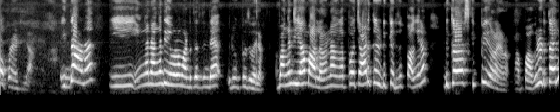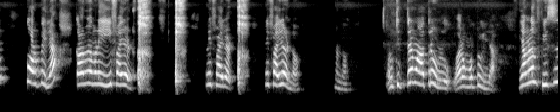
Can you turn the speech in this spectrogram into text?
ഓപ്പൺ ആയിട്ടില്ല. ഇതാണ് ഈ ഇങ്ങനെ അങ്ങനെ ചെയ്യുമ്പോൾ മണ്ടത്തരത്തിന്റെ ഒരു പ്രതിഫലം. അപ്പൊ അങ്ങനെ ചെയ്യാൻ പാടില്ല. കാരണം അപ്പൊ ചാടുക്ക എടുക്കരുത്. പകരം എടുക്ക സ്കിപ്പ് ചെയ്ത് കളയണം. അപ്പൊ അവരെടുത്താലും കുഴപ്പമില്ല. കാരണം നമ്മുടെ ഈ ഫയൽ ഈ ഫയൽ ഈ ഫയൽ ഉണ്ടോ? ഉണ്ടോ? നമുക്ക് ഇത്ര മാത്രമേ ഉള്ളൂ. വേറെ ഒട്ടും ഇല്ല. നമ്മൾ ഫീസ്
